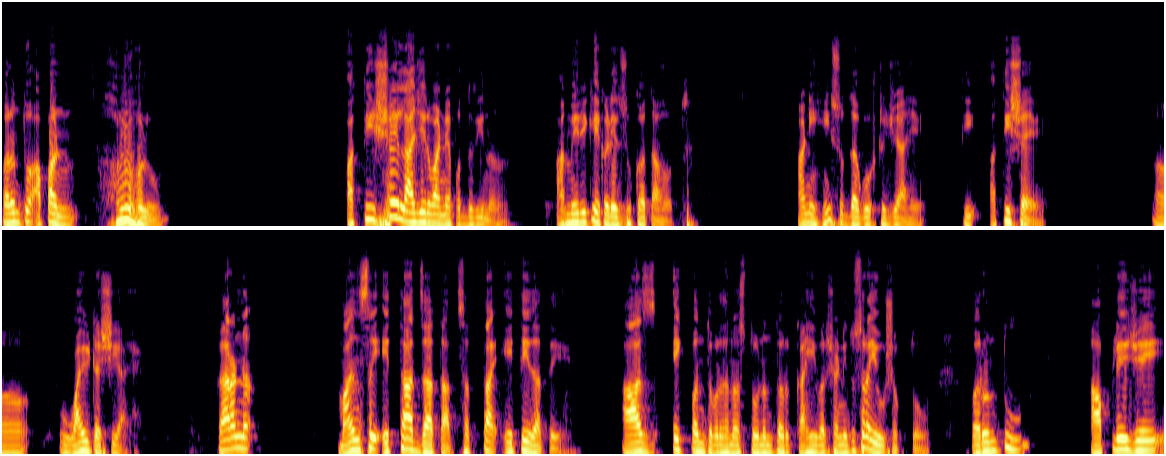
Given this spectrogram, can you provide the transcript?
परंतु आपण हळूहळू अतिशय लाजीरवाण्या पद्धतीनं अमेरिकेकडे झुकत आहोत. आणि ही सुद्धा गोष्ट जी आहे ती अतिशय वाईट अशी आहे. कारण माणसं येतात जातात सत्ता येते जाते. आज एक पंतप्रधान असतो नंतर काही वर्षांनी दुसरा येऊ शकतो. परंतु आपले जे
